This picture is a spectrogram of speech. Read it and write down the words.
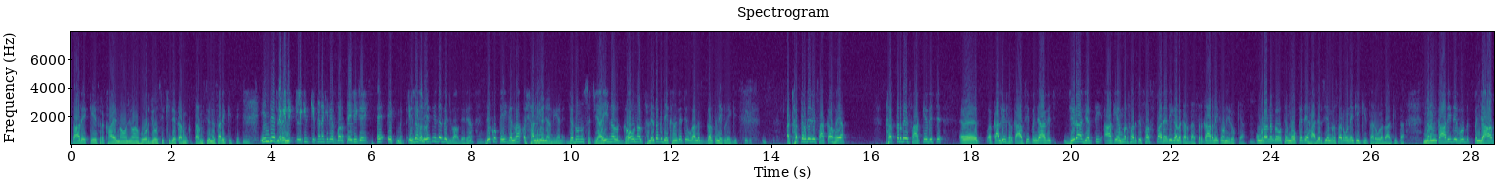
ਦਾੜੇ ਕੇਸ ਰਖਾਏ ਨੌਜਵਾਨ ਹੋਰ ਜੋ ਸਿੱਖੀ ਦੇ ਕਰਮ ਧਰਮ ਸੀ ਉਹਨੇ ਸਾਰੇ ਕੀਤੇ। ਇਹਦੇ ਲੇਕਿਨ ਕਿਤੇ ਨਾ ਕਿਤੇ ਵਰਤੇ ਵੀ ਗਏ। ਇਹ ਇੱਕ ਮਿੰਟ ਇਹਦਾ ਵਿੱਚ ਜਵਾਬ ਦੇ ਰਿਹਾ। ਦੇਖੋ ਕਈ ਗੱਲਾਂ ਉਛਾਲੀਆਂ ਜਾਂਦੀਆਂ ਨੇ। ਜਦੋਂ ਉਹਨੂੰ ਸਚਾਈ ਨਾਲ ਗੌ ਨਾਲ ਥੱਲੇ ਤੱਕ ਦੇਖਾਂਗੇ ਤੇ ਉਹ ਗੱਲ ਗਲਤ ਨਿਕਲੇਗੀ। 78 ਦੇ ਵਿੱਚ ਸਾਕਾ ਹੋਇਆ। 78 ਦੇ ਸਾਕੇ ਵਿੱਚ ਅਕਾਲੀ ਸਰਕਾਰ ਸੀ ਪੰਜਾਬ ਵਿੱਚ ਜਿਹੜਾ ਵਿਅਕਤੀ ਆ ਕੇ ਅੰਮ੍ਰਿਤਸਰ 'ਚ ਸਸਤਾਰਿਆਂ ਦੀ ਗੱਲ ਕਰਦਾ ਸਰਕਾਰ ਨੇ ਕਿਉਂ ਨਹੀਂ ਰੋਕਿਆ? ਉਮਰਾ ਨੰਗਲ ਉੱਥੇ ਮੌਕੇ ਤੇ ਹਾਜ਼ਰ ਸੀ ਅੰਮ੍ਰਿਤਸਰ ਉਹਨੇ ਕੀ ਕੀਤਾ ਰੋਲ ਅਦਾ ਕੀਤਾ? ਨਿਰੰਕਾਰੀ ਦੇ ਵਿਰੁੱਧ ਪੰਜਾਬ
